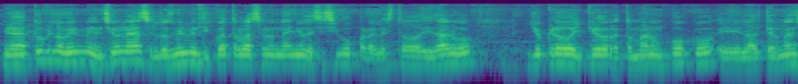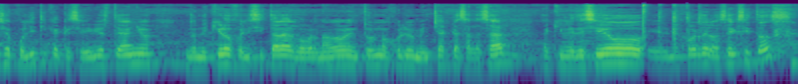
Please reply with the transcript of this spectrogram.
Mira, tú lo bien mencionas, el 2024 va a ser un año decisivo para el estado de Hidalgo. Yo creo y quiero retomar un poco eh, la alternancia política que se vivió este año, donde quiero felicitar al gobernador en turno Julio Menchaca Salazar, a quien le deseo el mejor de los éxitos.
